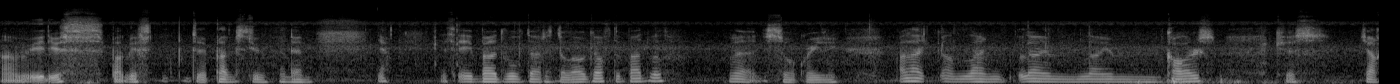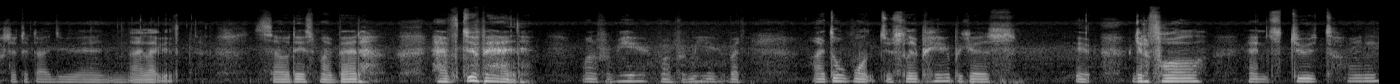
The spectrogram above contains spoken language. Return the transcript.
um, we just the plugs too and then yeah it's a bad wolf that is the logo of the bad wolf. Yeah it's so crazy. I like um lime lime lime colors because I do and I like it. So this my bed. I have two bed. One from here one from here but I don't want to sleep here because yeah, I'm gonna fall and it's too tiny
